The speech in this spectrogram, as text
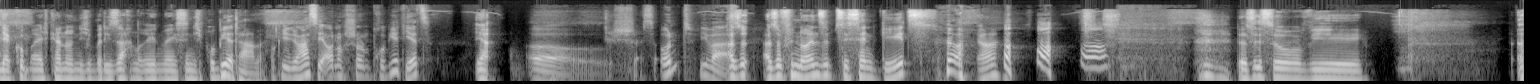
Ja, guck mal, ich kann doch nicht über die Sachen reden, wenn ich sie nicht probiert habe. Okay, du hast sie auch noch schon probiert jetzt? Ja. Oh, scheiße. Und? Wie war's? Also, also für 79 Cent geht's. Ja. Das ist so wie. äh,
